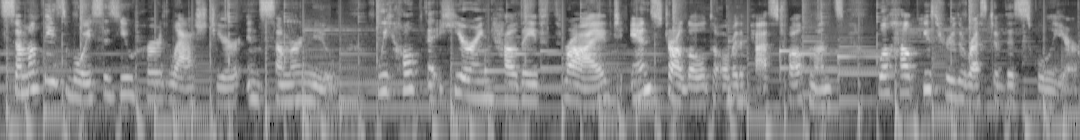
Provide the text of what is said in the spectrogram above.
Some of these voices you heard last year and some are new. We hope that hearing how they've thrived and struggled over the past 12 months will help you through the rest of this school year.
